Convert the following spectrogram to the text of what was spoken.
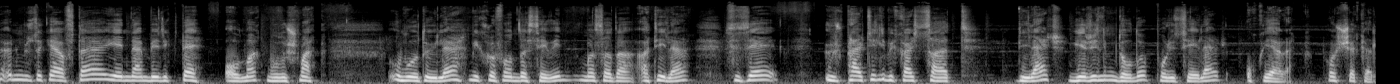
Önümüzdeki hafta yeniden birlikte olmak, buluşmak umuduyla mikrofonda Sevin, masada Atilla size ürpertili birkaç saat diler, gerilim dolu polisiyeler okuyarak. Hoşçakalın.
